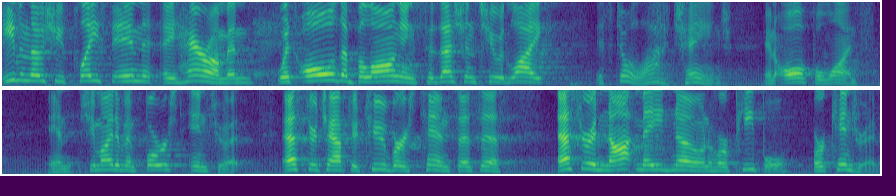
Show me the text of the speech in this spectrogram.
Even though she's placed in a harem and with all the belongings, possessions she would like, it's still a lot of change and all for once. And she might have been forced into it. Esther chapter 2, verse 10 says this Esther had not made known her people or kindred,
